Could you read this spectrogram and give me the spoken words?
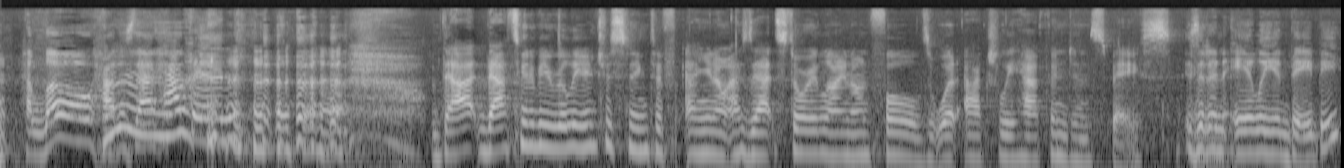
Hello, how does that happen? that that's going to be really interesting to uh, you know as that storyline unfolds what actually happened in space. Is it an alien baby?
